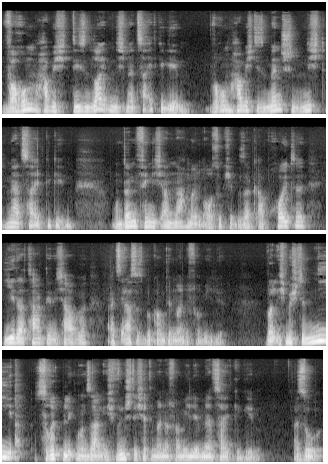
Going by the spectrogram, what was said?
warum habe ich diesen Leuten nicht mehr Zeit gegeben? Warum habe ich diesen Menschen nicht mehr Zeit gegeben? Und dann fing ich an nach meinem Auszug. Ich habe gesagt, ab heute, jeder Tag, den ich habe, als erstes bekommt ihr meine Familie. Weil ich möchte nie zurückblicken und sagen, ich wünschte, ich hätte meiner Familie mehr Zeit gegeben. Also,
